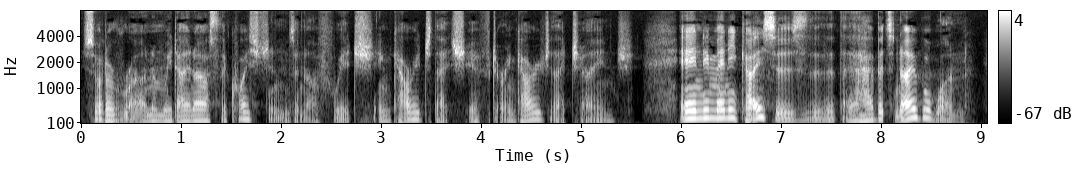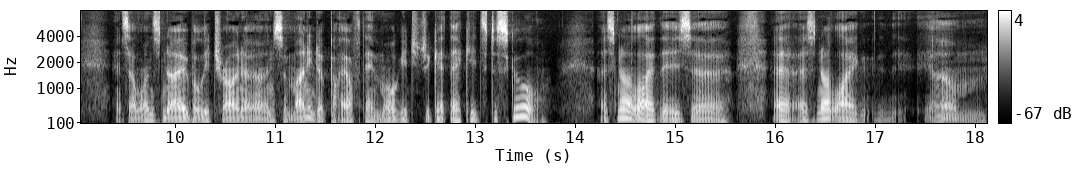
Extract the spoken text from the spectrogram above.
sort of run and we don't ask the questions enough which encourage that shift or encourage that change. And in many cases, the, the habit's noble one. And someone's nobly trying to earn some money to pay off their mortgage to get their kids to school. It's not like there's a, a it's not like um,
